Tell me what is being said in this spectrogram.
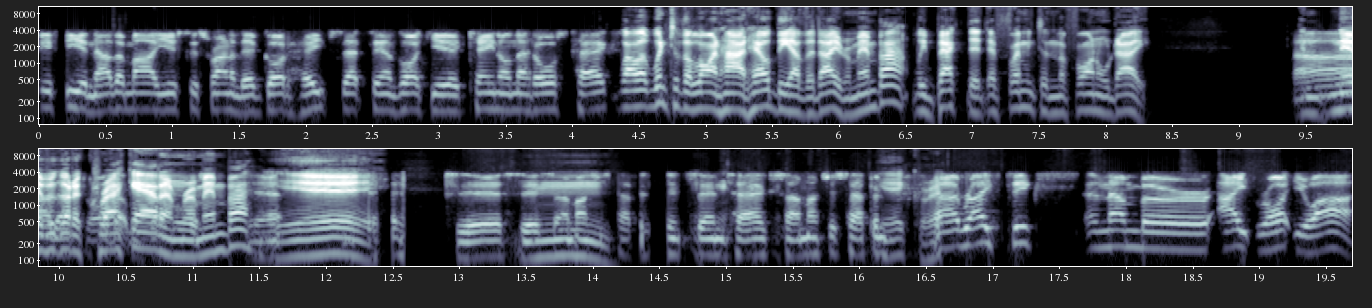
650, another Maher Eustace runner. They've got heaps. That sounds like you're keen on that horse tags. Well, it went to the line hard held the other day, remember? We backed it at Flemington the final day. And Ah, never got a that's right, crack at him, remember? Yeah. Yeah. Yes, yes. So much Mm. has happened since then, tags. So much has happened. Yeah, correct. Uh, race six, number eight, right you are,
